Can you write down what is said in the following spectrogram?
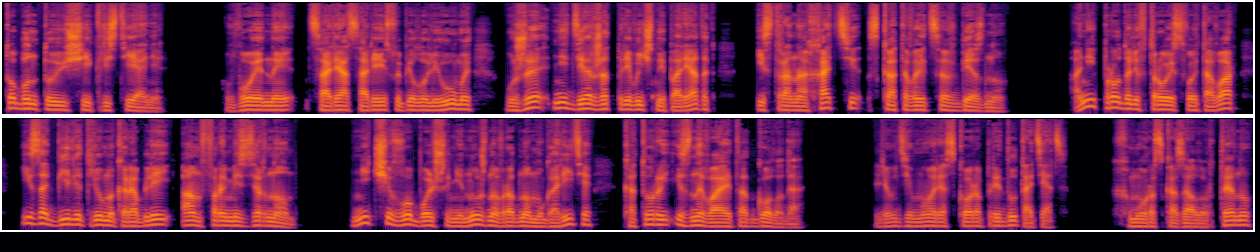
то бунтующие крестьяне. Воины царя царей Субилулиумы уже не держат привычный порядок, и страна Хатти скатывается в бездну. Они продали втрое свой товар и забили трюмы кораблей амфорами с зерном. Ничего больше не нужно в родном Угарите, который изнывает от голода. «Люди моря скоро придут, отец», — хмуро сказал Уртену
